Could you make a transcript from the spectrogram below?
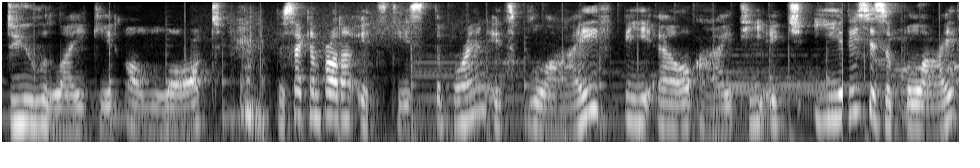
do like it a lot. The second product, it's this. The brand, it's Blithe, B-L-I-T-H-E. This is a Blithe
